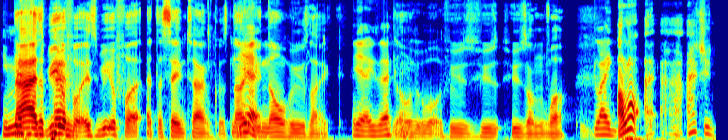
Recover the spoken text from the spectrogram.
he Nah, it's the pen. beautiful. It's beautiful at the same time because now Yeah. you know who's like, Yeah, you exactly. know who, who's who's who's on what. Like, I don't. I, I actually,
